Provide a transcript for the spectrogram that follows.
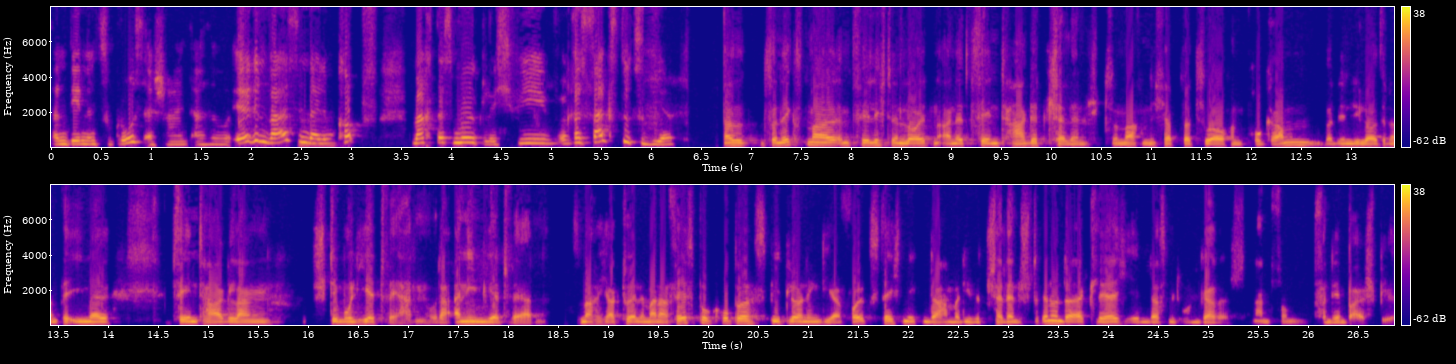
dann denen zu groß erscheint. Also irgendwas in mhm. deinem Kopf macht das möglich. Wie, was sagst du zu dir? Also zunächst mal empfehle ich den Leuten, eine 10-Tage-Challenge zu machen. Ich habe dazu auch ein Programm, bei dem die Leute dann per E-Mail zehn Tage lang stimuliert werden oder animiert werden. Das mache ich aktuell in meiner Facebook-Gruppe Speed Learning, die Erfolgstechniken. Da haben wir diese Challenge drin und da erkläre ich eben das mit Ungarisch anhand vom, von dem Beispiel.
